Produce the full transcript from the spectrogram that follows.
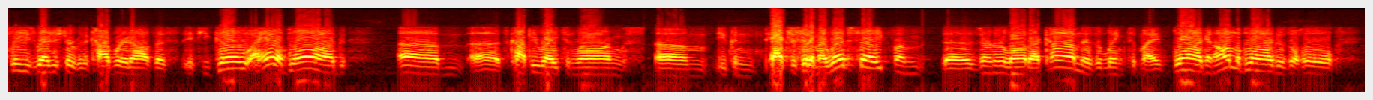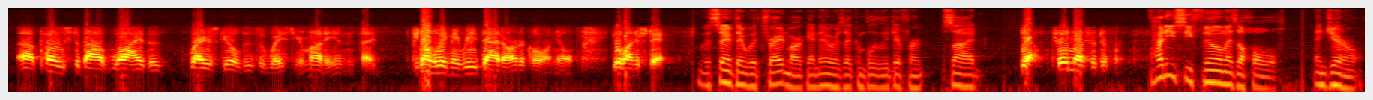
please register it with the Copyright Office. If you go, I have a blog. Um, uh, it's copyrights and wrongs. Um, you can access it at my website from uh, zernerlaw.com. There's a link to my blog, and on the blog there's a whole uh, post about why the Writers Guild is a waste of your money. And uh, if you don't believe me, read that article, and you'll you'll understand. The same thing with trademarking. There was a completely different side. Yeah, trademarks are different. How do you see film as a whole, in general?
